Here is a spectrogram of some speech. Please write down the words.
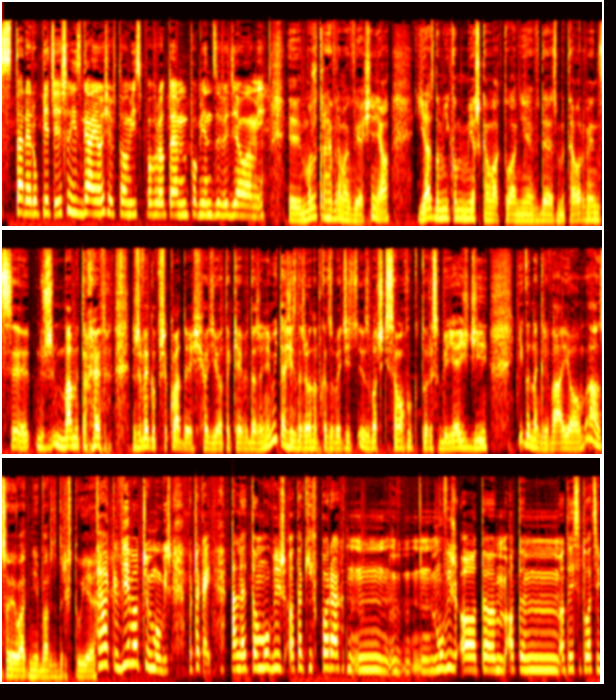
stare rupiecie ślizgają się w tą i z powrotem pomiędzy wydziałami. E, może trochę w ramach wyjaśnienia. Ja z Dominiką mieszkam aktualnie w DS Meteor, więc mamy trochę żywego przykładu, jeśli chodzi o takie wydarzenie. Mi też się zdarzyło na przykład zobaczyć, zobaczyć samochód, który sobie jeździ i go nagrywają, a on sobie ładnie bardzo driftuje. Tak, wiem o czym mówisz. Poczekaj, ale to mówisz o takich porach, mm, mówisz o, tym, o, tym, o tej sytuacji,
